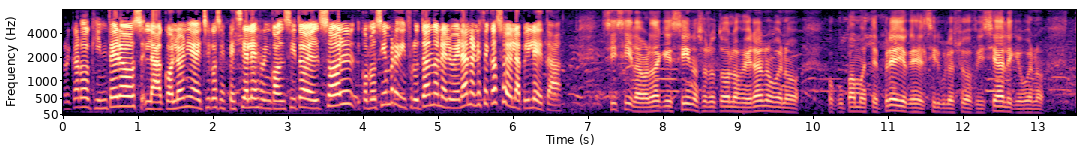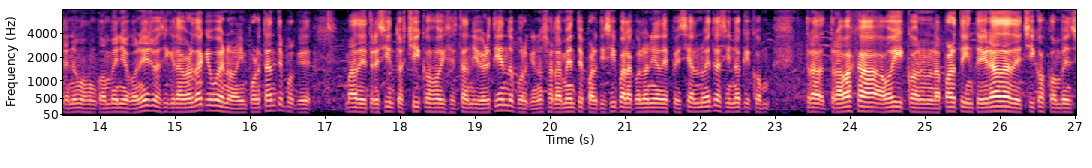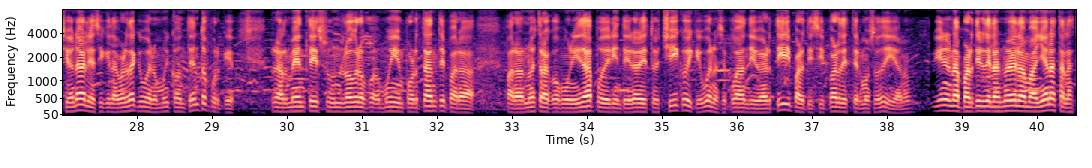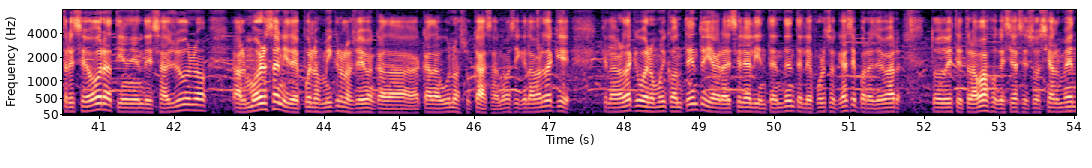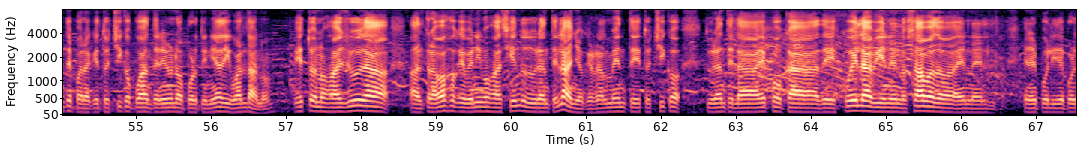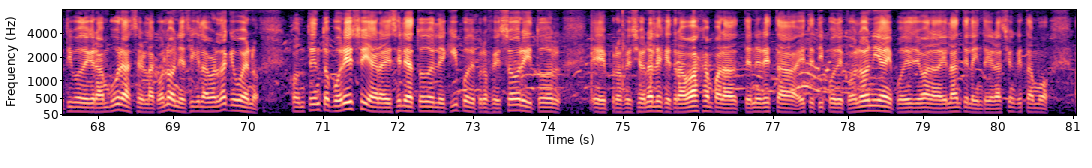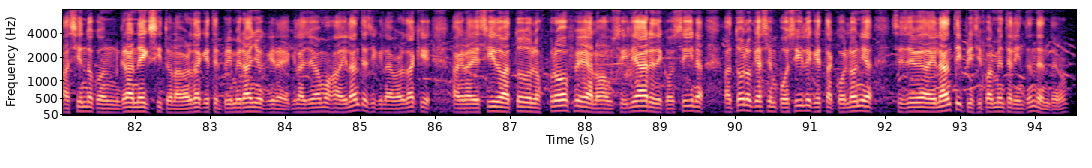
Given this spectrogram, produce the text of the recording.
Ricardo Quinteros, la colonia de chicos especiales Rinconcito del Sol, como siempre disfrutando en el verano, en este caso de la pileta. Sí, sí, la verdad que sí, nosotros todos los veranos, bueno, ocupamos este predio que es el Círculo de Suboficiales, que bueno, tenemos un convenio con ellos, así que la verdad que bueno, importante porque más de 300 chicos hoy se están divirtiendo porque no solamente participa la colonia de especial nuestra, sino que trabaja hoy con la parte integrada de chicos convencionales, así que la verdad que bueno, muy contento porque realmente es un logro muy importante para para nuestra comunidad poder integrar a estos chicos y que bueno, se puedan divertir y participar de este hermoso día. ¿no? Vienen a partir de las 9 de la mañana hasta las 13 horas, tienen desayuno, almuerzan y después los micros los llevan cada, cada uno a su casa. ¿no? Así que la verdad que, que, la verdad que bueno, muy contento y agradecerle al intendente el esfuerzo que hace para llevar todo este trabajo que se hace socialmente para que estos chicos puedan tener una oportunidad de igualdad. ¿no? Esto nos ayuda al trabajo que venimos haciendo durante el año, que realmente estos chicos durante la época de escuela vienen los sábados en el, Polideportivo de Granbura a hacer la colonia, así que la verdad que bueno, contento por eso y agradecerle a todo el equipo de profesores y todos los eh, profesionales que trabajan para tener esta, este tipo de colonia y poder llevar adelante la integración que estamos haciendo con gran éxito. La verdad que este es el primer año que, la llevamos adelante, así que la verdad que agradecido a todos los profes, a los auxiliares de cocina, a todos los que hacen posible que esta colonia se lleve adelante y principalmente al intendente.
